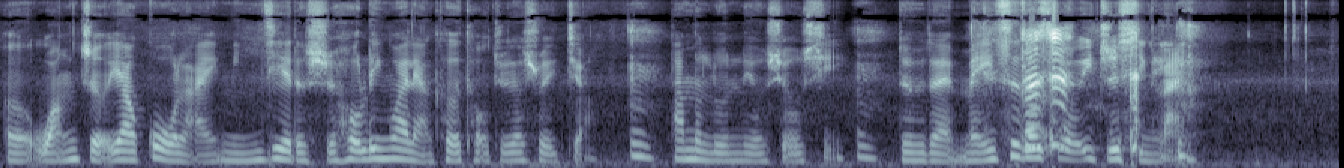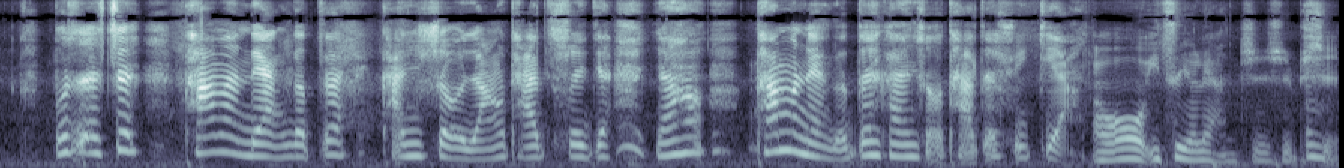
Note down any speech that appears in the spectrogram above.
呃王者要过来冥界的时候，另外两颗头就在睡觉。嗯，他们轮流休息。嗯，对不对？每一次都是只有一只醒来。不是，是他们两个在看守，然后他睡觉，然后他们两个在看守，他在睡觉。哦，一次有两只，是不是？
